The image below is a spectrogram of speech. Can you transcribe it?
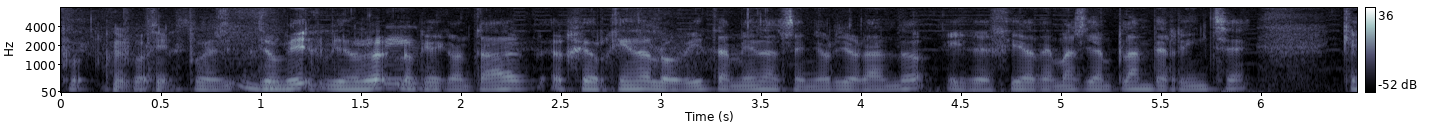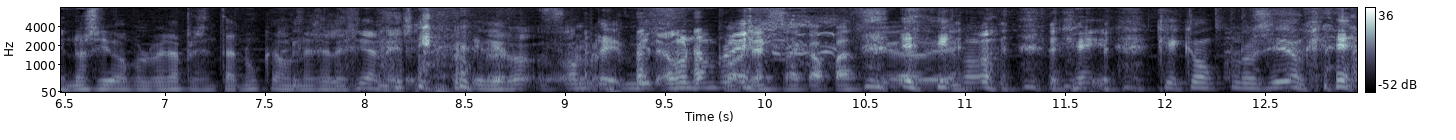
pues, pues, pues, yo vi, lo que contaba Georgina, lo vi también al señor llorando y decía además ya en plan de rinche que no se iba a volver a presentar nunca a unas elecciones. Y digo, hombre, mira, un hombre... Con esa capacidad de... ¿qué, conclusión? Que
